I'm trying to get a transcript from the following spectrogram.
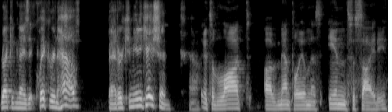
recognize it quicker and have better communication. Yeah. It's a lot of mental illness in society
